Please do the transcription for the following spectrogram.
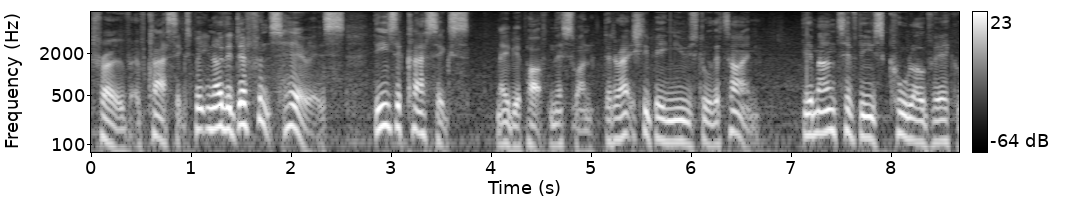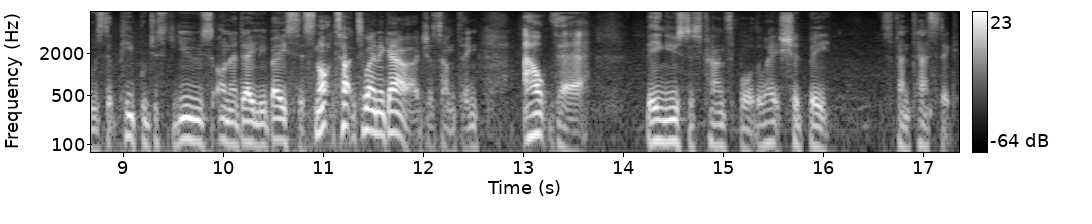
trove of classics. But you know, the difference here is these are classics, maybe apart from this one, that are actually being used all the time. The amount of these cool old vehicles that people just use on a daily basis, not tucked away in a garage or something, out there, being used as transport the way it should be. It's fantastic.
